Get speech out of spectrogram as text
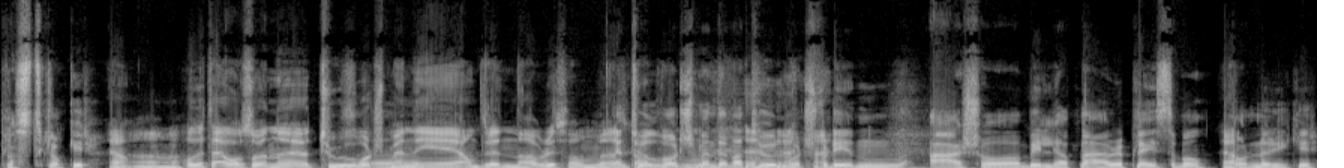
plastklokker. Ja. Ah. Og dette er også en toolwatch, Så- men i andre enden av liksom En toolwatch, men den er toolwatch fordi den er så billig at den er replaceable Ja. når den ryker.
